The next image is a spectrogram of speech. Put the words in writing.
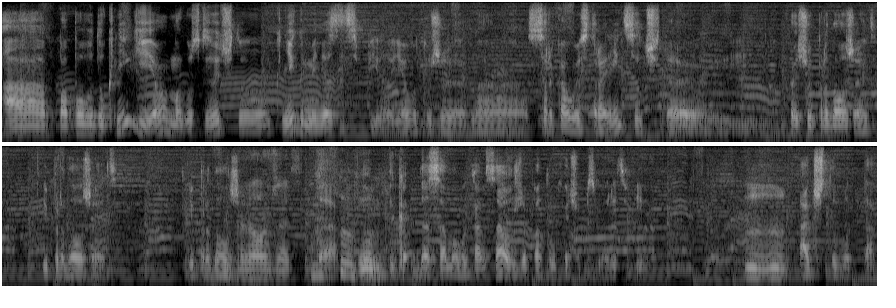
А по поводу книги я вам могу сказать, что книга меня зацепила. Я вот уже на 40 странице читаю и хочу продолжать. И продолжать. И продолжать. Продолжать. Да. Ну, до, до самого конца уже потом хочу посмотреть фильм. М-м. Так что вот так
